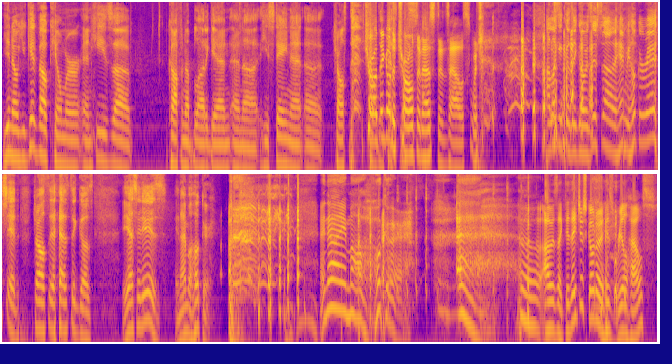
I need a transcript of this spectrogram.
you know you get Val Kilmer and he's uh, coughing up blood again, and uh, he's staying at uh, Charles. Charles. They go to Heston's. Charlton Heston's house, which I like it because they go, "Is this uh, Henry Hooker Ranch?" And Charlton Heston goes, "Yes, it is, and I'm a hooker." and I'm a hooker. uh, I was like, did they just go to his real house?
